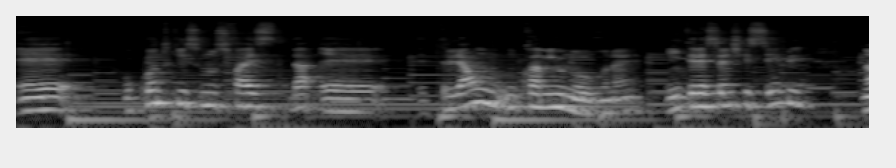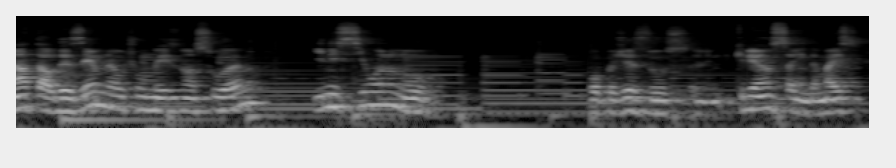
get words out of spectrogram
é, o quanto que isso nos faz da, é, trilhar um, um, caminho novo, né? É interessante que sempre Natal, dezembro, né, último mês do nosso ano, inicia um ano novo. Opa, Jesus, criança ainda, mas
